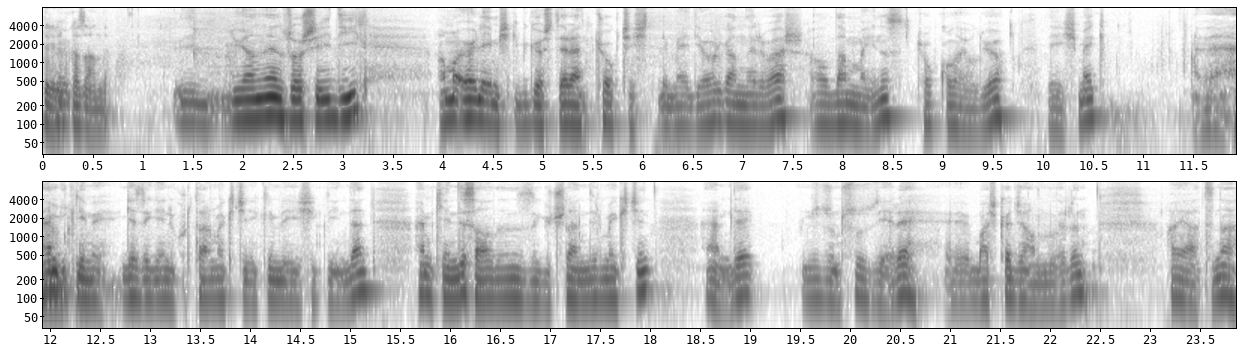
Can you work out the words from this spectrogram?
Direnip evet. kazandı. E, dünyanın en zor şeyi değil ama öyleymiş gibi gösteren çok çeşitli medya organları var. Aldanmayınız. Çok kolay oluyor değişmek. Ve hem iklimi, gezegeni kurtarmak için iklim değişikliğinden hem kendi sağlığınızı güçlendirmek için hem de lüzumsuz yere e, başka canlıların hayatına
